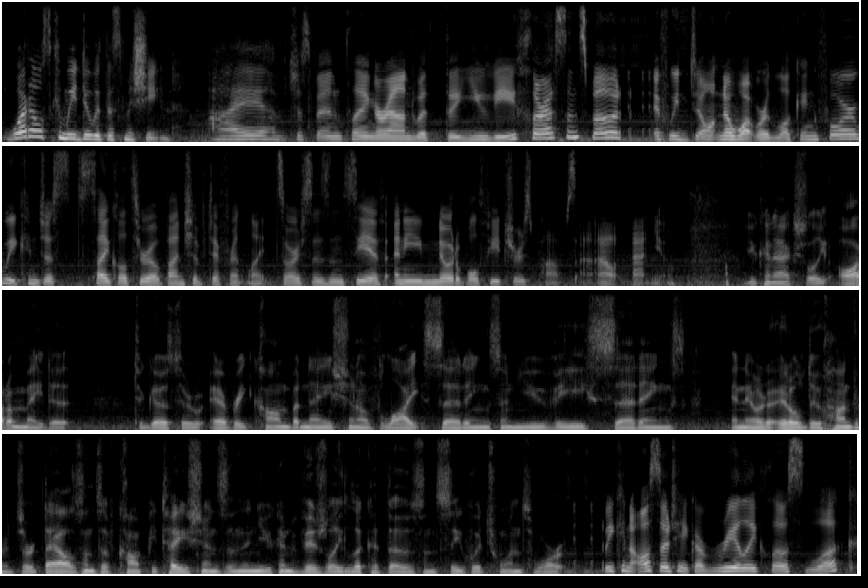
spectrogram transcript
what else can we do with this machine? I have just been playing around with the UV fluorescence mode. If we don't know what we're looking for, we can just cycle through a bunch of different light sources and see if any notable features pops out at you. You can actually automate it to go through every combination of light settings and UV settings and it'll, it'll, do hundreds or thousands of computations and then you can visually look at those and see which ones work. We can also take a really close look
